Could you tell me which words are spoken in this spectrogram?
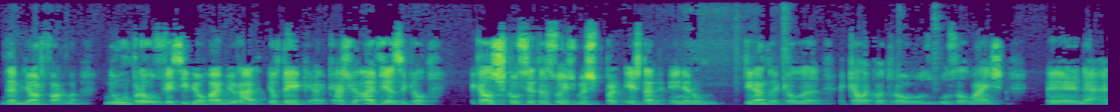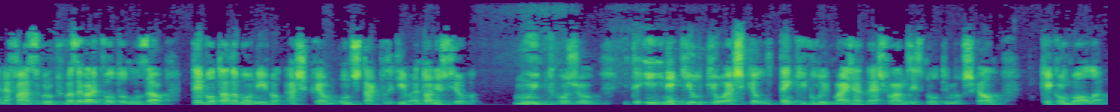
da melhor forma. No 1 um para 1 um ofensivo ele vai melhorar, ele tem às, às vezes aquele, aquelas desconcentrações, mas este ano ainda não, tirando aquela, aquela contra os, os alemães, na, na, fase de grupos, mas agora que voltou de lesão, tem voltado a bom nível, acho que é um, um destaque positivo. António Silva, muito bom jogo. E, e, naquilo que eu acho que ele tem que evoluir mais, aliás, falámos isso no último rescaldo, que é com bola.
